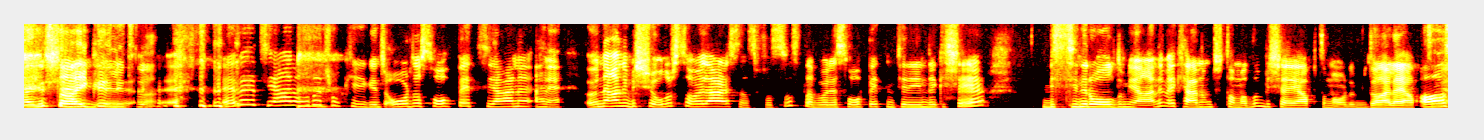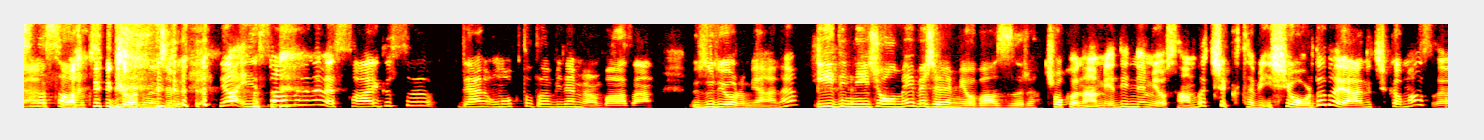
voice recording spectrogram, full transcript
hani şey, saygı e, lütfen. evet yani o da çok ilginç. Orada sohbet yani hani önemli bir şey olur söylersiniz fısfıs da böyle sohbet niteliğindeki şeye bir sinir oldum yani ve kendimi tutamadım bir şey yaptım orada müdahale yaptım Ağzına yani. sağlık. ya insanların evet saygısı yani o noktada bilemiyorum bazen üzülüyorum yani. İyi dinleyici olmayı beceremiyor bazıları. Çok önemli. Dinlemiyorsan da çık. Tabii işi orada da yani çıkamaz. E,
